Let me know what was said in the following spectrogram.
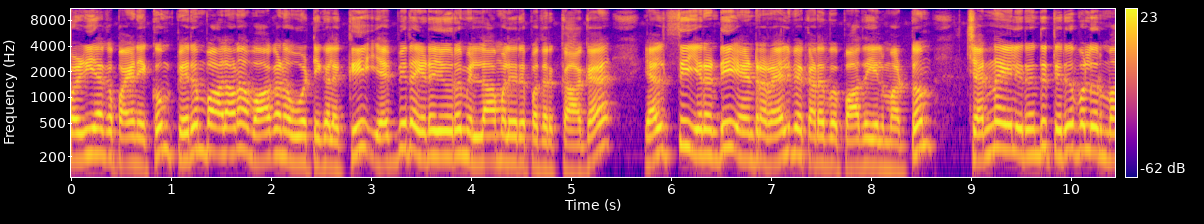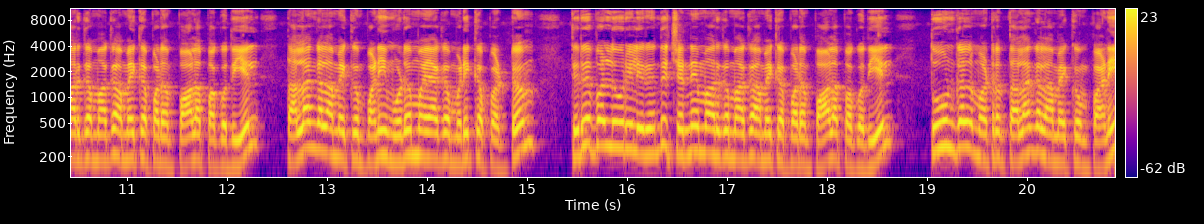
வழியாக பயணிக்கும் பெரும்பாலான வாகன ஓட்டிகளுக்கு எவ்வித இடையூறும் இல்லாமல் இருப்பதற்காக எல்சி இரண்டு என்ற ரயில்வே கடவு பாதையில் மட்டும் சென்னையிலிருந்து திருவள்ளூர் மார்க்கமாக அமைக்கப்படும் பாலப்பகுதியில் தளங்கள் அமைக்கும் பணி முழுமையாக முடிக்கப்பட்டும். திருவள்ளூரிலிருந்து சென்னை மார்க்கமாக அமைக்கப்படும் பாலப்பகுதியில் தூண்கள் மற்றும் தளங்கள் அமைக்கும் பணி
